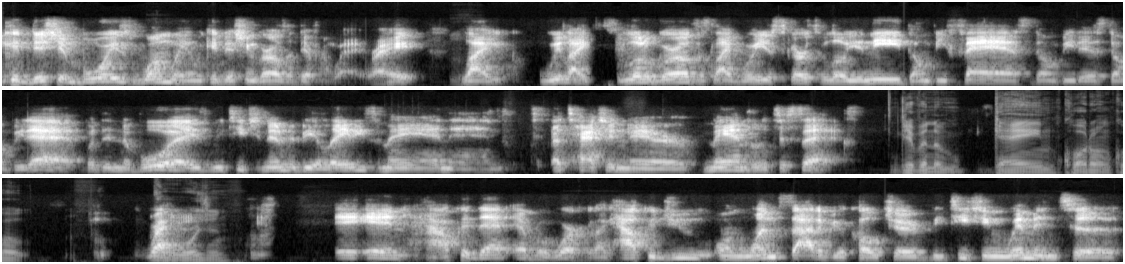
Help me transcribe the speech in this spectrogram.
condition boys one way and we condition girls a different way, right? Mm-hmm. Like we like little girls, it's like wear your skirts below your knee, don't be fast, don't be this, don't be that. But then the boys, we teaching them to be a ladies' man and attaching their manhood to sex, giving them game, quote unquote, right? And how could that ever work? Like, how could you, on one side of your culture, be teaching women to,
